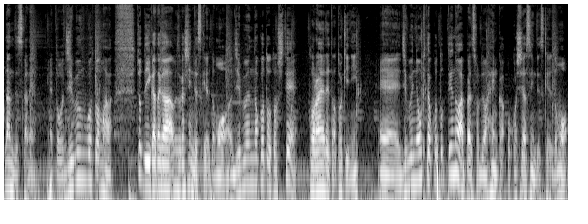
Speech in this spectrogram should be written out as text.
何ですかね、えっと、自分ごとまあちょっと言い方が難しいんですけれども自分のこととして捉えれた時にえー、自分に起きたことっていうのはやっぱりそれの変化を起こしやすいんですけれども、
